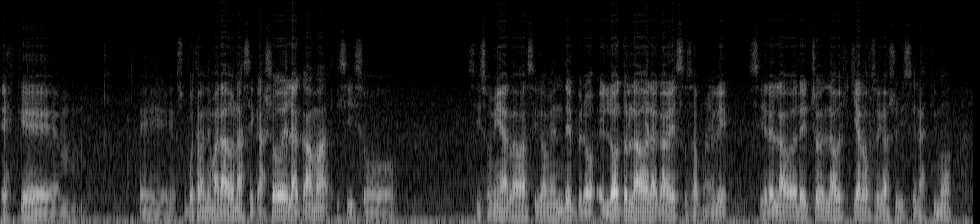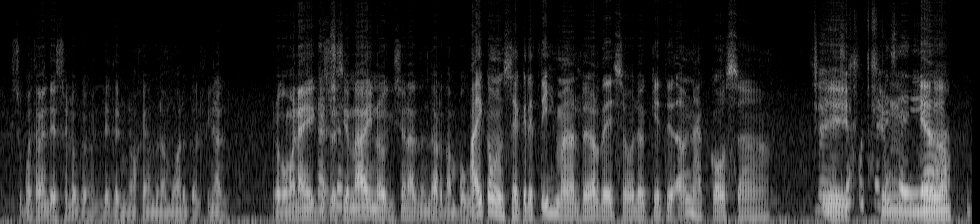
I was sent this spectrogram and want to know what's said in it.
es que mm, eh, supuestamente Maradona se cayó de la cama y se hizo se hizo mierda básicamente pero el otro lado de la cabeza o sea ponerle si era el lado derecho el lado izquierdo se cayó y se lastimó y supuestamente eso es lo que le terminó generando la muerte al final pero como nadie quiso yo- decir nada y no lo quisieron atender tampoco Hay como un secretismo alrededor de eso, boludo, que te da una cosa... Sí, yo escuché que ese día, miedo. yo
